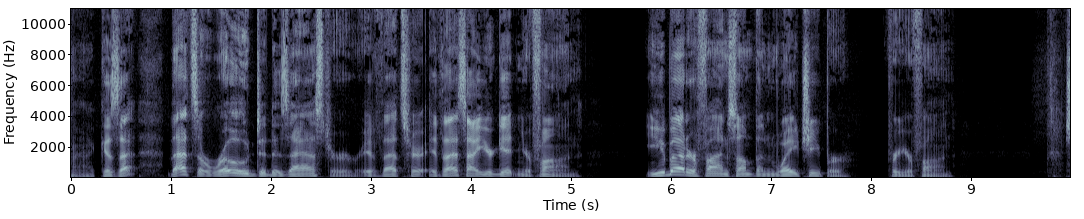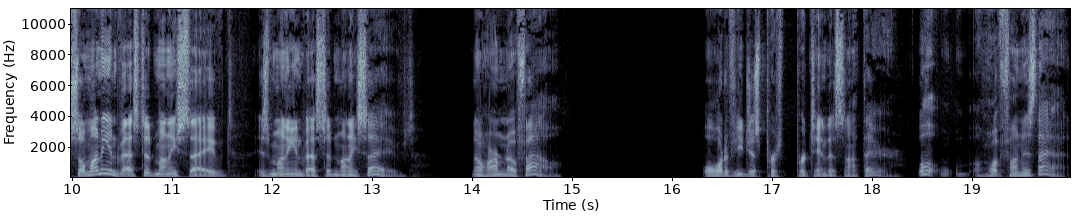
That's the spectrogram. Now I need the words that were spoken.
because that that's a road to disaster if that's her, if that's how you're getting your fun. You better find something way cheaper for your fun. So money invested money saved. Is money invested money saved? No harm no foul. Well what if you just per- pretend it's not there? Well what fun is that?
